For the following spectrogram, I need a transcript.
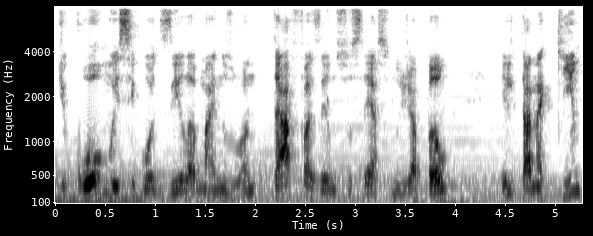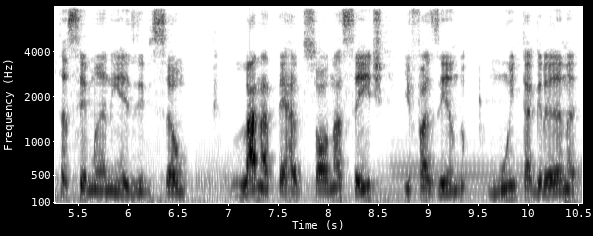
de como esse Godzilla Minus One tá fazendo sucesso no Japão. Ele está na quinta semana em exibição lá na Terra do Sol Nascente e fazendo muita grana,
